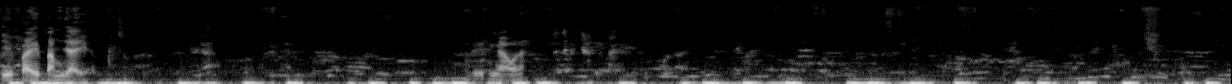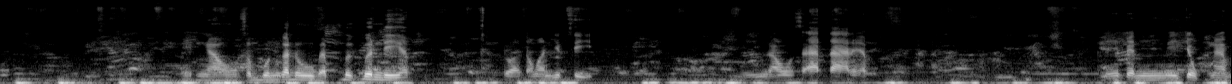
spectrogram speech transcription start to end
เจไฟปั๊มใหญ่ครับเลดเงานะเลดเงาสมบูรณ์ก็ดูแบบบึกบึนดีครับ ตัว 2024มีเงาสะอาดตาเลยครับ อันนี้เป็นมีจุกนะครับ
